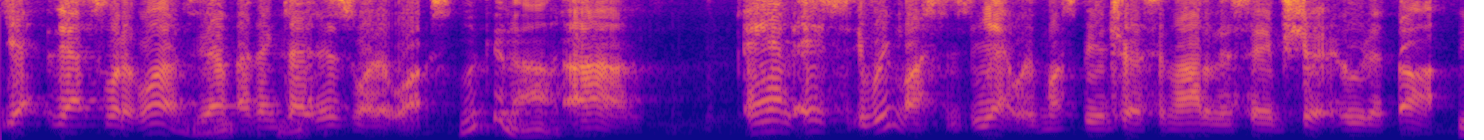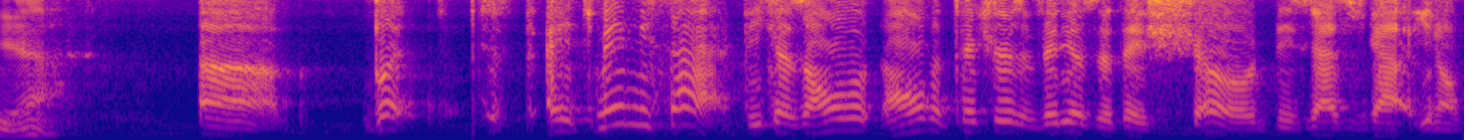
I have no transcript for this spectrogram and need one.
yeah, that's what it was. Yep, I think that is what it was. Look it up. Um, and it's we must yeah we must be interested in a lot of the same shit. Who would have thought? Yeah. Um, but it made me sad because all all the pictures and videos that they showed, these guys have got you know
